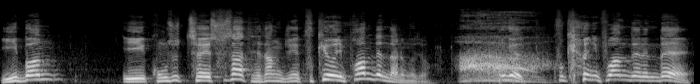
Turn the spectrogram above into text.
이번 이 공수처의 수사 대상 중에 국회의원이 포함된다는 거죠. 그러니까 국회의원이 포함되는데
